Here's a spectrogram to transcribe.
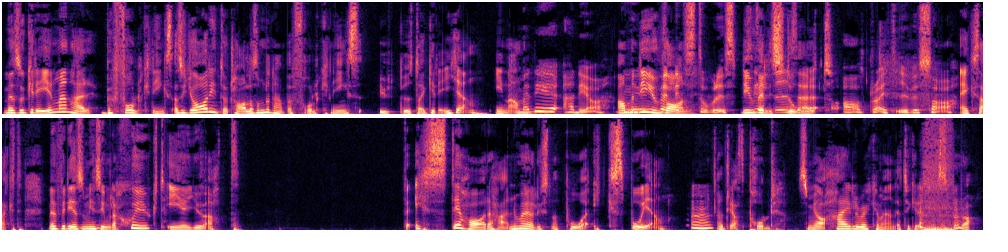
Men så grejen med den här befolknings, alltså jag hade inte hört talas om den här befolkningsutbytargrejen innan. Men det hade jag. Ja, men det är ju en väldigt van- stor, det är en väldigt stor- alt-right i USA. Exakt. Men för det som är så himla sjukt är ju att för SD har det här, nu har jag lyssnat på Expo igen, Mm. och deras podd, som jag highly recommend, jag tycker den är superbra.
